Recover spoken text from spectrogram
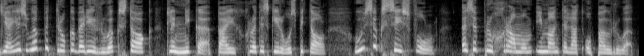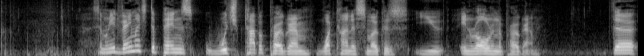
Jy is ook betrokke by die rookstaak klinieke by Grooteskier Hospitaal. Hoe suksesvol is 'n program om iemand te laat ophou rook? So, Marie, it very much depends which type of program, what kind of smokers you enroll in the program. The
